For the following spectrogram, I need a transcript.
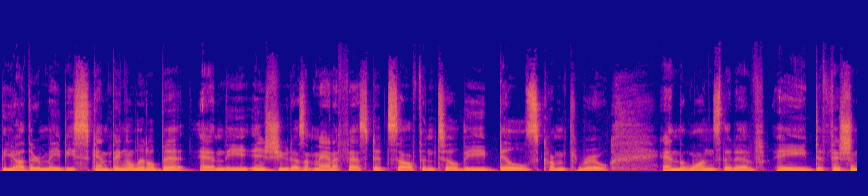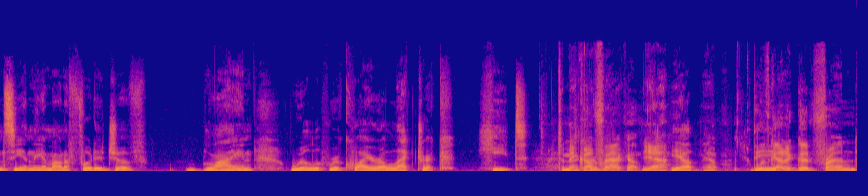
the other may be skimping a little bit, and the issue doesn't manifest itself until the bills come through. And the ones that have a deficiency in the amount of footage of line will require electric heat to make up for backup. Yeah. Yep. Yep. The, We've got a good friend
